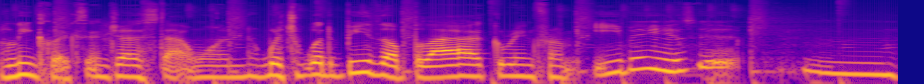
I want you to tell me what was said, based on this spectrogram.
link clicks in just that one which would be the black ring from ebay is it mm.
